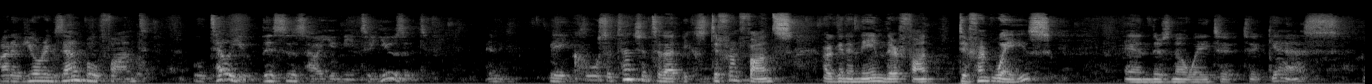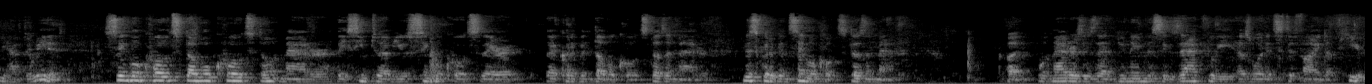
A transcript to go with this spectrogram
out of your example font will tell you this is how you need to use it. And pay close attention to that because different fonts are going to name their font different ways and there's no way to, to guess. You have to read it. Single quotes, double quotes don't matter. They seem to have used single quotes there. That could have been double quotes, doesn't matter. This could have been single quotes, doesn't matter. But what matters is that you name this exactly as what it's defined up here.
